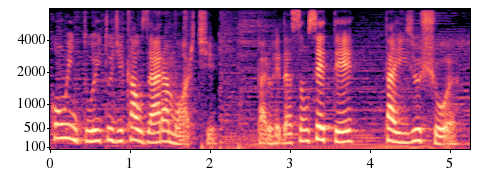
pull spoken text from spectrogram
com o intuito de causar a morte. Para o Redação CT, Thaís Uchoa.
